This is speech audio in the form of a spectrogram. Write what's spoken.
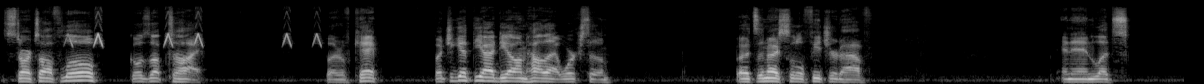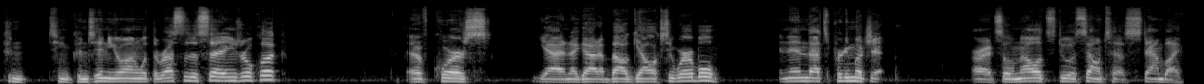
It starts off low, goes up to high. But okay. But you get the idea on how that works to them. But it's a nice little feature to have. And then let's con continue on with the rest of the settings real quick. And of course, yeah, and I got about Galaxy Wearable. And then that's pretty much it. Alright, so now let's do a sound test. Standby.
